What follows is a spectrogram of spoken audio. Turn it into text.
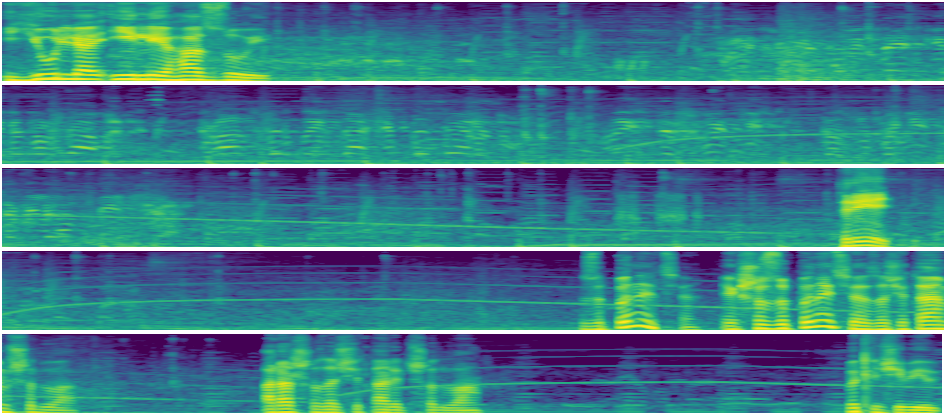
Юля или газуй. Третій. Зупиниться? Якщо зупиниться, зачитаємо що 2. Хорошо, зачитали що 2. Виключи бів.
